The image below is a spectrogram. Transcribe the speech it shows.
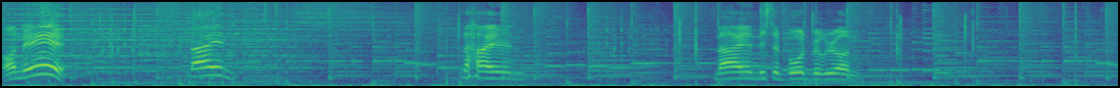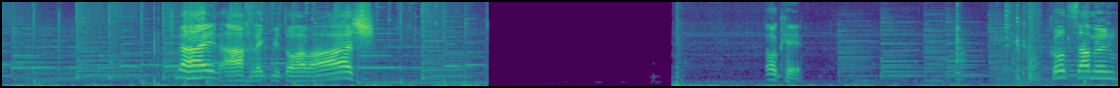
Oh nee! Nein! Nein! Nein, nicht den Boden berühren. Nein! Ach, leck mich doch am Arsch. Okay. Kurz sammeln.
